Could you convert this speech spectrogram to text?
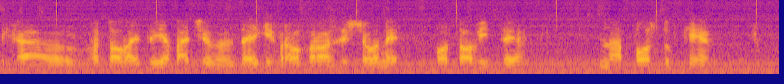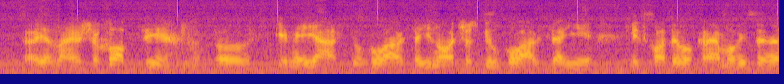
яка готова йти. Я бачив деяких правоохоронців, що вони готові йти на поступки. Е, Я знаю, що хлопці, з ким я спілкувався, і ночі спілкувався, і відходив окремо від е,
